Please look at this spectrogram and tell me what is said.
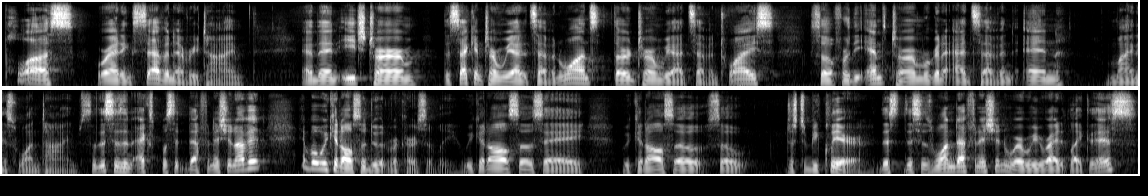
plus, we're adding 7 every time. And then each term, the second term we added 7 once, third term we add 7 twice. So for the nth term, we're going to add 7, n minus 1 times. So this is an explicit definition of it, but we could also do it recursively. We could also say, we could also, so just to be clear, this, this is one definition where we write it like this,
